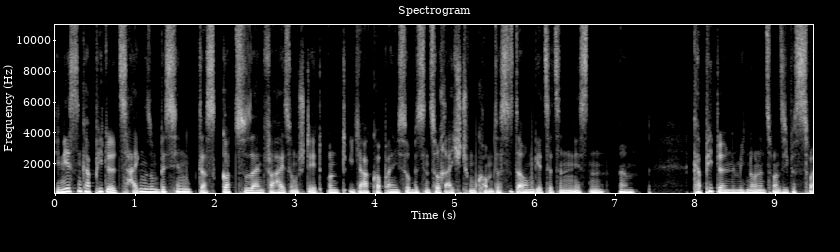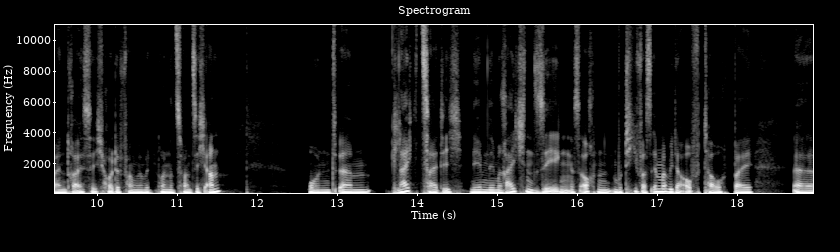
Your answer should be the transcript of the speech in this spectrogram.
die nächsten Kapitel zeigen so ein bisschen, dass Gott zu seinen Verheißungen steht und Jakob eigentlich so ein bisschen zu Reichtum kommt. Das ist, darum geht es jetzt in den nächsten ähm, Kapiteln, nämlich 29 bis 32. Heute fangen wir mit 29 an. Und ähm, gleichzeitig neben dem reichen Segen ist auch ein Motiv, was immer wieder auftaucht bei äh,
